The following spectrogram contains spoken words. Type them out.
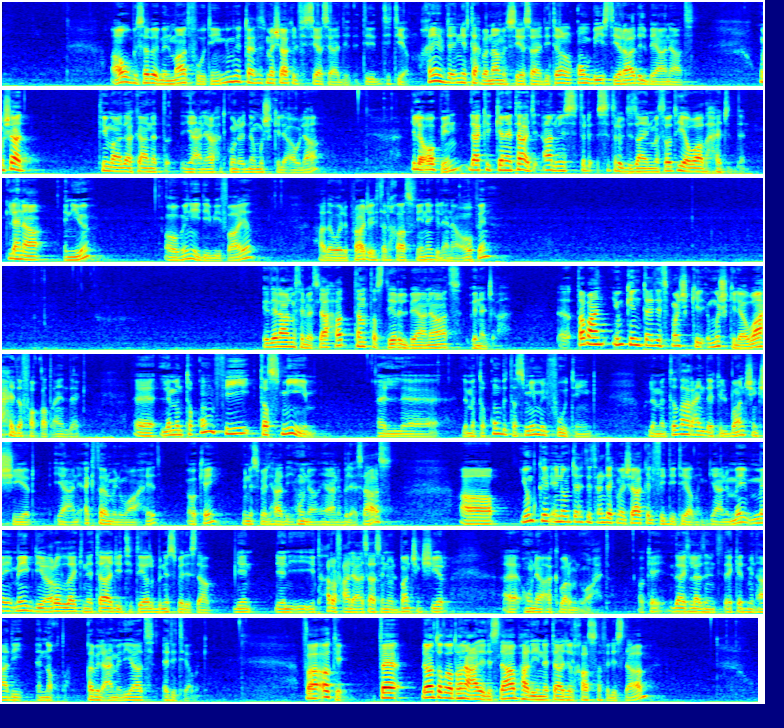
أو بسبب ال mat footing ممكن تحدث مشاكل في ال CSI Detail خلينا نبدأ نفتح برنامج ال CSI Detail ونقوم باستيراد البيانات. نشاهد فيما إذا كانت يعني راح تكون عندنا مشكلة أو لا قل open لكن كنتائج الآن من strip design method هي واضحة جدا. قل هنا new open EDB file هذا هو ال project الخاص فينا قل هنا open إذا الآن مثل ما تلاحظ تم تصدير البيانات بنجاح. طبعا يمكن تحدث مشكلة مشكلة واحدة فقط عندك. آه، لما تقوم في تصميم لما تقوم بتصميم ال footing لما تظهر عندك ال punching shear يعني أكثر من واحد okay؟ بالنسبة لهذه هنا يعني بالأساس. آه يمكن إنه تحدث عندك مشاكل في ال detailing يعني ما ما, يبدي يعرض لك نتائج ال detail بالنسبة لل slab لأن لأن يتعرف على أساس إنه ال punching shear آه هنا أكبر من واحد. okay؟ لذلك لازم تتأكد من هذه النقطة قبل عمليات ال detailing فا فلو تضغط هنا على ال slab هذه النتائج الخاصة في السلاب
